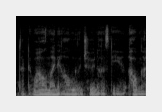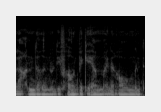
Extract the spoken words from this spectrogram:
und sagte, wow, meine Augen sind schöner als die Augen aller anderen und die Frauen begehren meine Augen und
